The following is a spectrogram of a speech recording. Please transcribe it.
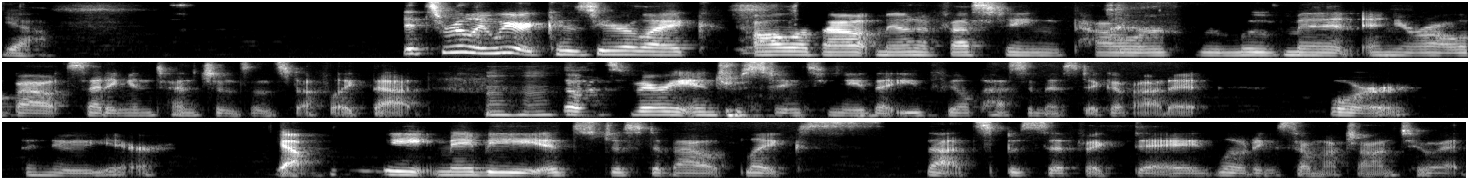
yeah It's really weird because you're like all about manifesting power through movement and you're all about setting intentions and stuff like that. Mhm. So it's very interesting to me that you feel pessimistic about it for the new year. Yeah. Maybe, maybe it's just about like that specific day loading so much onto it.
